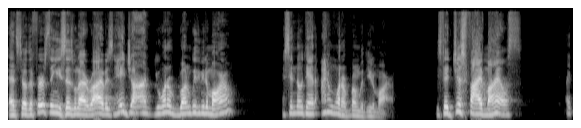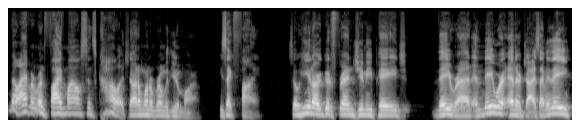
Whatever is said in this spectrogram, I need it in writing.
And so the first thing he says when I arrive is, Hey, Jon, you want to run with me tomorrow? I said, No, Dan, I don't want to run with you tomorrow. He said, Just five miles. I'm like, no, I haven't run five miles since college. No, I don't want to run with you tomorrow. He's like, Fine. So he and our good friend Jimmy Page, they ran and they were energized. I mean, they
